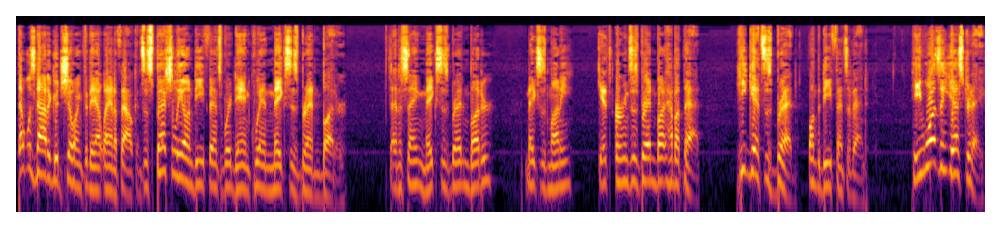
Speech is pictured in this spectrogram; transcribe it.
That was not a good showing for the Atlanta Falcons, especially on defense where Dan Quinn makes his bread and butter. Is that a saying? Makes his bread and butter? Makes his money? Gets, earns his bread and butter? How about that? He gets his bread on the defensive end. He wasn't yesterday.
